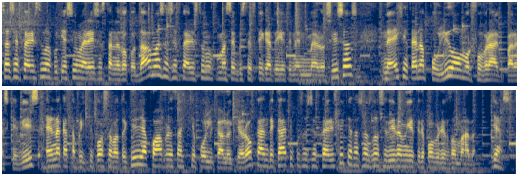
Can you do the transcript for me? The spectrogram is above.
Σας ευχαριστούμε που και σήμερα ήσασταν εδώ κοντά μας. Σας ευχαριστούμε που μας εμπιστευτήκατε για την ενημέρωσή σας. Να έχετε ένα πολύ όμορφο βράδυ Παρασκευής, ένα καταπληκτικό Σαββατοκύριακο. Αύριο θα έχει και πολύ καλό καιρό. Κάντε κάτι που σας ευχαριστεί και θα σας δώσει δύναμη για την επόμενη εβδομάδα. Γεια σας.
